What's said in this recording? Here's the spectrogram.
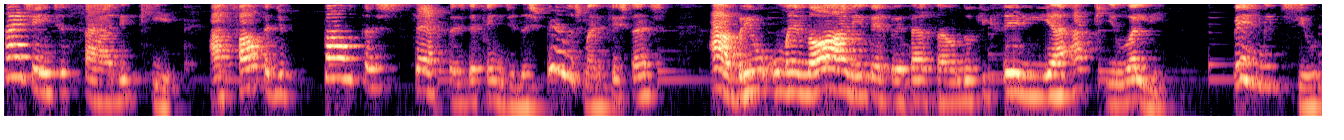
a gente sabe que a falta de pautas certas defendidas pelos manifestantes abriu uma enorme interpretação do que seria aquilo ali. Permitiu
